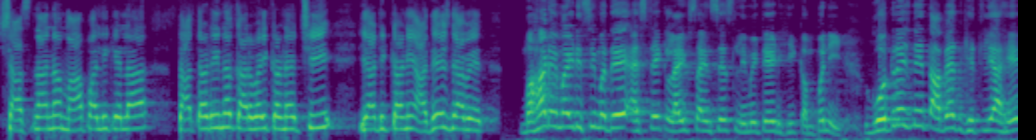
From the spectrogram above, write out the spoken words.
शासनानं महापालिकेला तातडीनं कारवाई करण्याची या ठिकाणी आदेश द्यावेत. महाड एम आय डी सीमध्ये ॲस्टेक लाईफ सायन्सेस लिमिटेड ही कंपनी गोदरेजने ताब्यात घेतली आहे.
